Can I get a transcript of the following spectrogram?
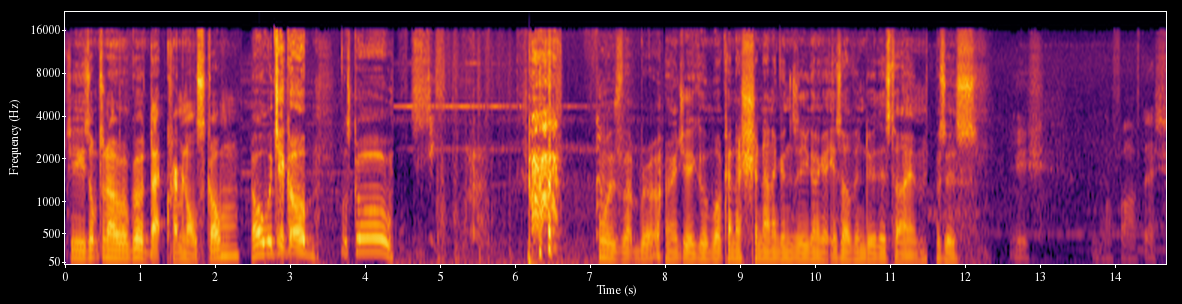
She's up to no good, that criminal scum. Oh, we're Jacob. Let's go. what was that, bro? Alright, Jacob, what kind of shenanigans are you gonna get yourself into this time? What's this? Yeesh. I'm gonna fall off this.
